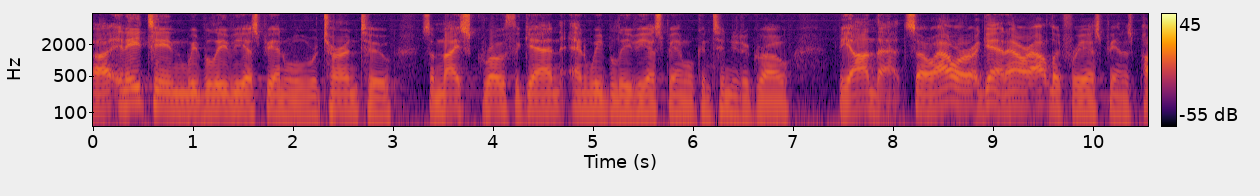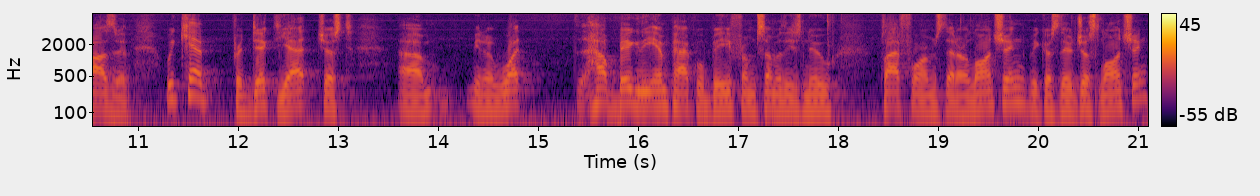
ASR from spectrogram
Uh, in 18, we believe ESPN will return to some nice growth again, and we believe ESPN will continue to grow beyond that. So our, again, our outlook for ESPN is positive. We can't predict yet just um, you know, what, how big the impact will be from some of these new platforms that are launching because they're just launching.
